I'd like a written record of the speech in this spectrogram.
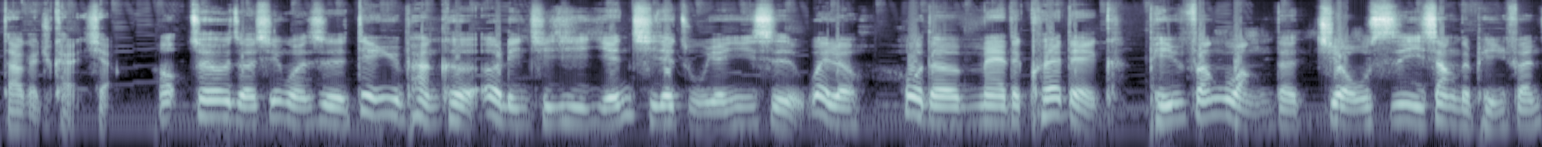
大家可以去看一下。好，最后一则新闻是《电狱判客二零七七》延期的主原因是为了获得 Metacritic 评分网的九十以上的评分，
